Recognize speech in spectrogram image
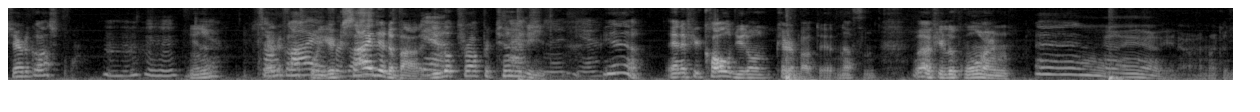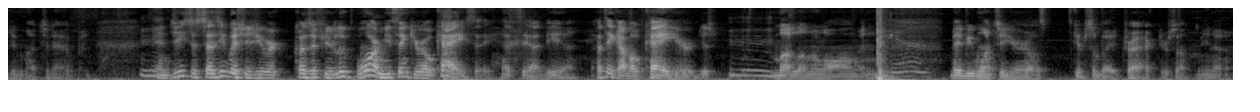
share the gospel. Mm-hmm. You know, yeah. share the gospel. You're for God. excited about it. Yeah. You look for opportunities. Passionate, yeah. Yeah, and if you're cold, you don't care about that. Nothing. Well, if you're lukewarm, eh, you know, I'm not going to do much of that. But and Jesus says He wishes you were because if you're lukewarm, you think you're okay. See, that's the idea. I think I'm okay here, just muddling along, and Yeah. maybe once a year I'll give somebody a tract or something. You know,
